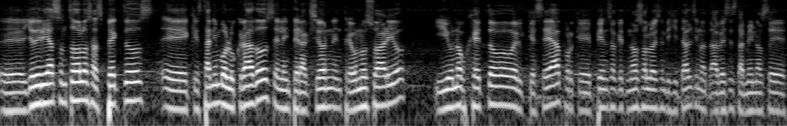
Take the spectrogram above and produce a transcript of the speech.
Eh, yo diría son todos los aspectos eh, que están involucrados en la interacción entre un usuario y un objeto, el que sea, porque pienso que no solo es en digital, sino a veces también, no se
